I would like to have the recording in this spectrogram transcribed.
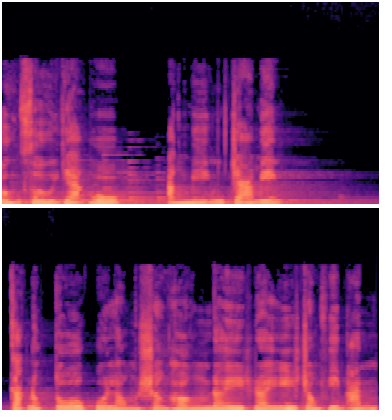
ứng xử giang hồ, ăn miếng, trả miếng. Các độc tố của lòng sân hận đầy rẫy trong phim ảnh,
